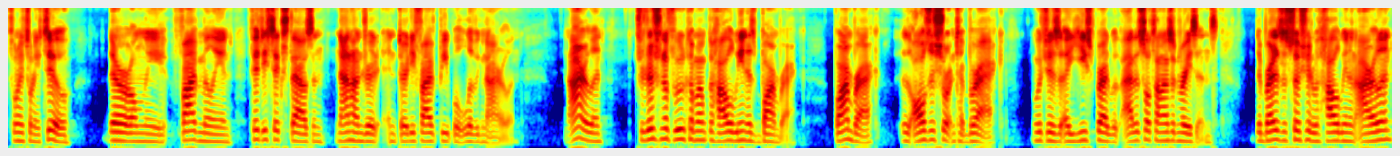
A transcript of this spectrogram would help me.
2022, there are only 5,056,935 people living in Ireland. In Ireland, traditional food coming up to Halloween is barmbrack. Barmbrack is also shortened to brack, which is a yeast bread with added sultanas and raisins. The bread is associated with Halloween in Ireland,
